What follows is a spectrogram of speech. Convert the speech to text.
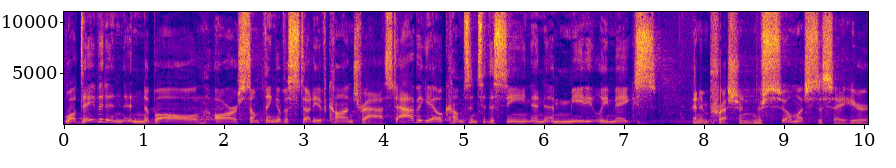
While David and Nabal are something of a study of contrast, Abigail comes into the scene and immediately makes an impression. There's so much to say here.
